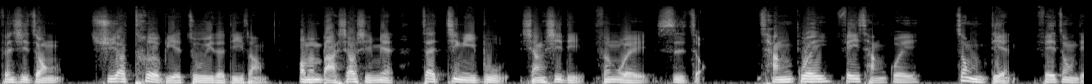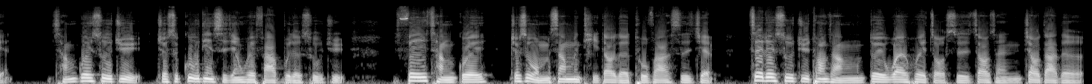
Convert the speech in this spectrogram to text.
分析中需要特别注意的地方。我们把消息面再进一步详细地分为四种：常规、非常规、重点、非重点。常规数据就是固定时间会发布的数据，非常规就是我们上面提到的突发事件。这类数据通常对外汇走势造成较大的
